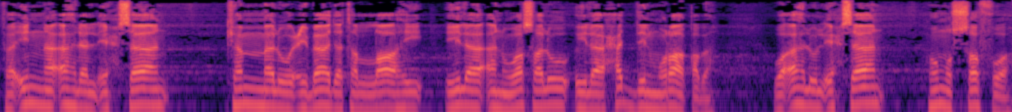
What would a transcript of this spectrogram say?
فإن أهل الإحسان كملوا عبادة الله إلى أن وصلوا إلى حد المراقبة وأهل الإحسان هم الصفوة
